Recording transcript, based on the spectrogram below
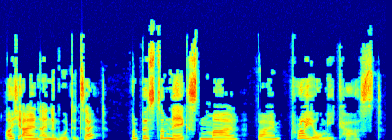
Euch allen eine gute Zeit und bis zum nächsten Mal beim Priomi Cast.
